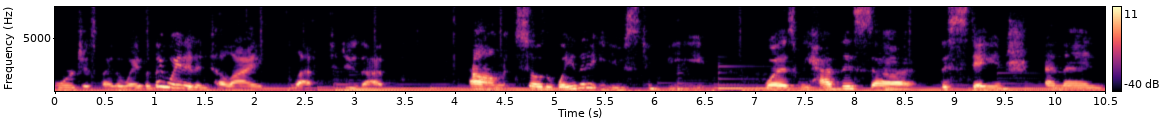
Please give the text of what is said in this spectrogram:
gorgeous, by the way, but they waited until I left to do that. Um, so the way that it used to be was we had this uh, this stage, and then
